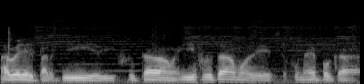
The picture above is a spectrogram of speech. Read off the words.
a ver el partido y disfrutábamos, y disfrutábamos de eso. Fue una época,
